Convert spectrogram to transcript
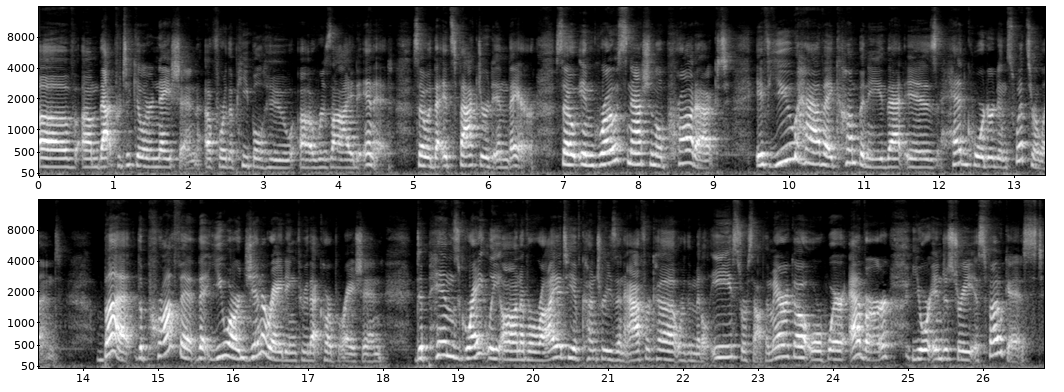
of um, that particular nation uh, for the people who uh, reside in it. So that it's factored in there. So in gross national product, if you have a company that is headquartered in Switzerland, but the profit that you are generating through that corporation depends greatly on a variety of countries in Africa or the Middle East or South America or wherever your industry is focused.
